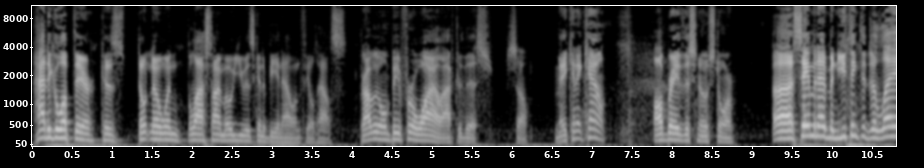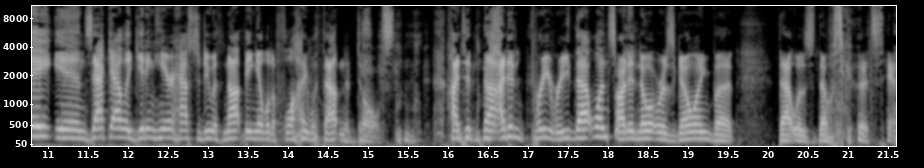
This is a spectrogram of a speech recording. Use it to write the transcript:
Had to go up there because don't know when the last time OU is going to be in Allen Fieldhouse. Probably won't be for a while after this. So making it count. I'll brave the snowstorm. Uh, Sam and Edmund, you think the delay in Zach Alley getting here has to do with not being able to fly without an adult? I did not. I didn't pre-read that one, so I didn't know where it was going. But That was that was good, Sam.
